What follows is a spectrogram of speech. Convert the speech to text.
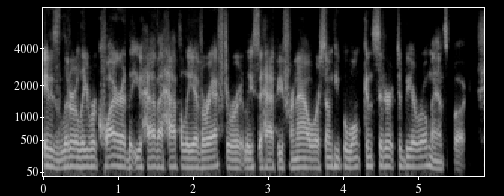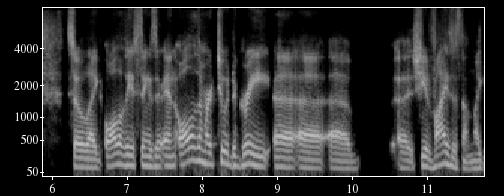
it is literally required that you have a happily ever after or at least a happy for now or some people won't consider it to be a romance book. So like all of these things are, and all of them are to a degree uh, uh, uh, uh she advises them like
